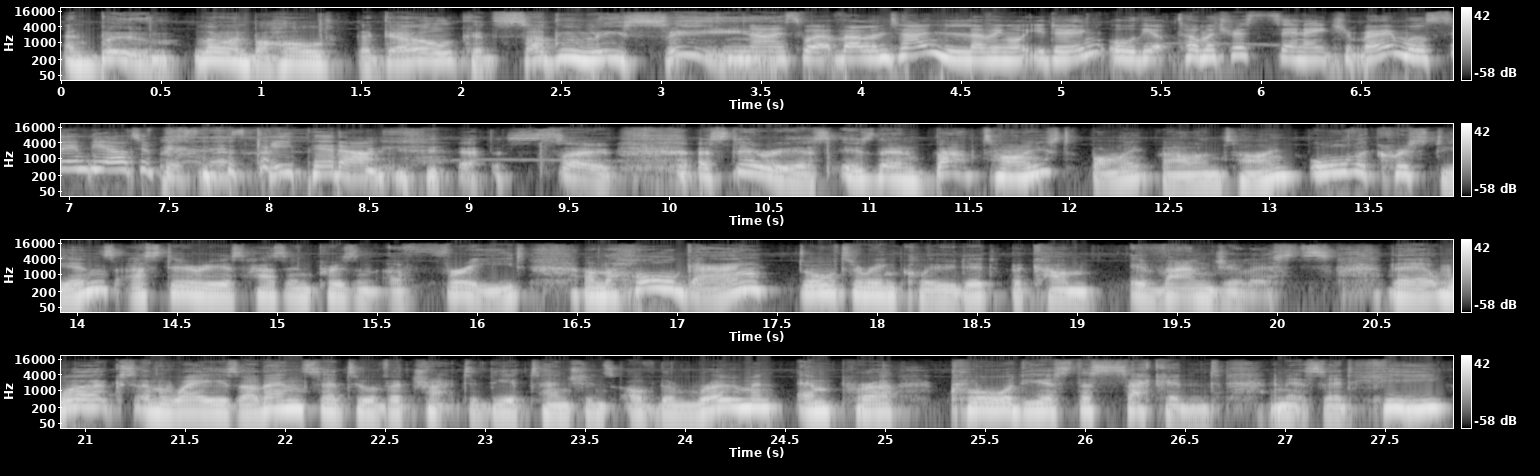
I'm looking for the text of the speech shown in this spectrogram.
and boom, lo and behold, the girl could suddenly see. Nice work, Valentine. Loving what you're doing. All the optometrists in ancient Rome will soon be out of business. Keep it up. Yes. So, Asterius is then baptized by Valentine. All the Christians Asterius has in prison are freed, and the whole gang, daughter included, become evangelists. Their works and ways are then said to have attracted the attentions of the Roman Emperor Claudius II, and it said he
